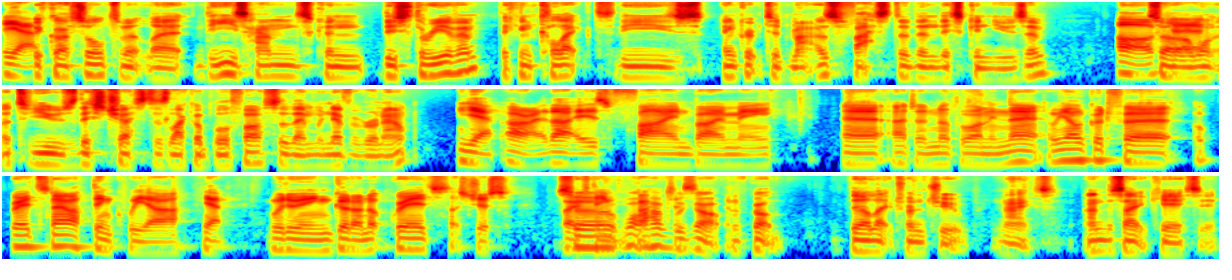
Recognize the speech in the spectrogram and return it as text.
yeah, because ultimately these hands can there's three of them. They can collect these encrypted matters faster than this can use them. Oh, okay. So I wanted to use this chest as like a buffer so then we never run out. Yeah, all right, that is fine by me. Uh, add another one in there. Are we all good for upgrades now? I think we are. Yeah, we're doing good on upgrades. Let's just. So what have we got? We've got the electron tube. Nice. Andesite casing.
